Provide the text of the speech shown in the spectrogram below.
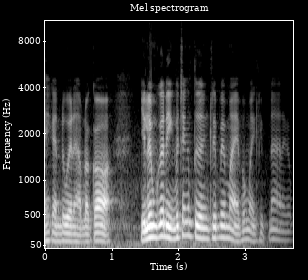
ให้กันด้วยนะครับ แล้วก็อย่าลืมกระดิ่งเพื่อแจ้งเตือนคลิปใหม่ๆเพื่อใหม่คลิปหน้านะครับ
